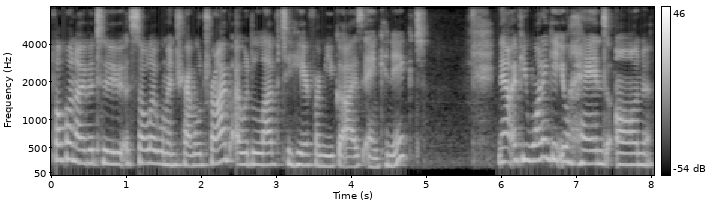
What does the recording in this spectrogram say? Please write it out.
pop on over to Solo Woman Travel Tribe. I would love to hear from you guys and connect. Now, if you want to get your hands on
